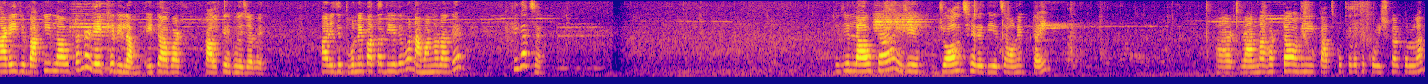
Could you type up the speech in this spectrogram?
আর এই যে বাকি লাউটা না রেখে দিলাম, এটা আবার কালকে হয়ে যাবে। আর এই যে ধনে পাতা দিয়ে দেবো নামানোর আগে, ঠিক আছে? এই যে লাউটা, এই যে জল ছেড়ে দিয়েছে অনেকটাই আর রান্নাঘরটাও আমি কাজ করতে করতে পরিষ্কার করলাম।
